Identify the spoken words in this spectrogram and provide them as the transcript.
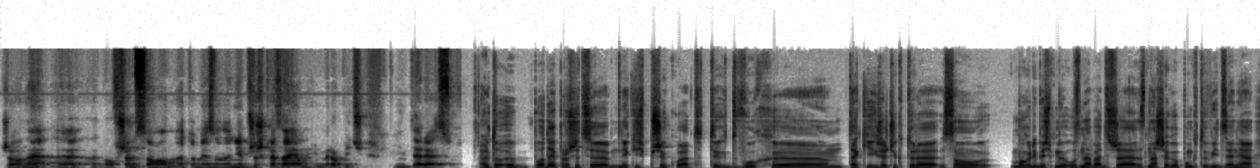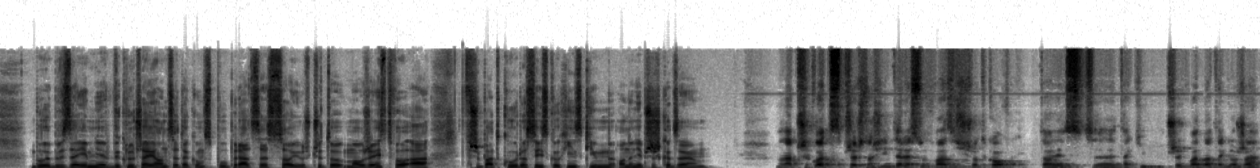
że one e, owszem są, natomiast one nie przeszkadzają im robić interesów. Ale to e, podaj proszę cię jakiś przykład tych dwóch e, takich rzeczy, które są moglibyśmy uznawać, że z naszego punktu widzenia byłyby wzajemnie wykluczające taką współpracę, sojusz czy to małżeństwo, a w przypadku rosyjsko-chińskim one nie przeszkadzają. No na przykład sprzeczność interesów w Azji Środkowej. To jest e, taki przykład, dlatego że,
